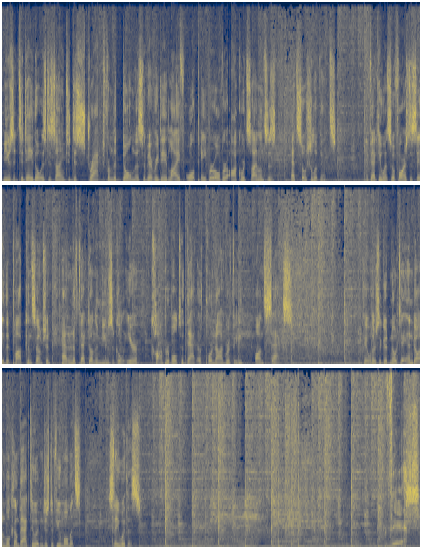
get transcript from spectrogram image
Music today, though, is designed to distract from the dullness of everyday life or paper over awkward silences at social events. In fact, he went so far as to say that pop consumption had an effect on the musical ear comparable to that of pornography on sex. Okay, well, there's a good note to end on. We'll come back to it in just a few moments. Stay with us. This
